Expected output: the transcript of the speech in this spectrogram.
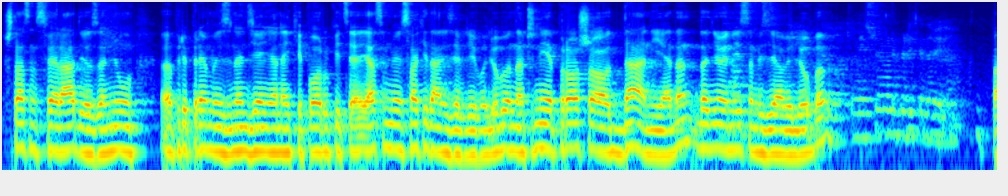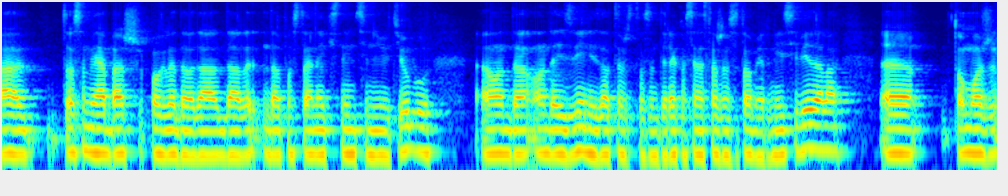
šta sam sve radio za nju, e, pripremio iznenađenja, neke porukice. Ja sam njoj svaki dan izjavljivo ljubav, znači nije prošao dan jedan da njoj nisam izjavio ljubav. To nisu imali prilike da vidim. Pa to sam ja baš pogledao da, da, da postoje neki snimci na YouTube-u, onda, onda izvini zato što sam ti rekao se ne slažem sa tom jer nisi videla. E, to može,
